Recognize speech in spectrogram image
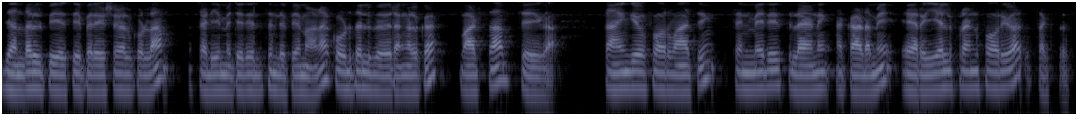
ജനറൽ പി എസ് സി പരീക്ഷകൾക്കുള്ള സ്റ്റഡി മെറ്റീരിയൽസും ലഭ്യമാണ്. കൂടുതൽ വിവരങ്ങൾക്ക് വാട്സാപ്പ് ചെയ്യുക. Thank you for watching. Saint Mary's learning academy a real friend for your success.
